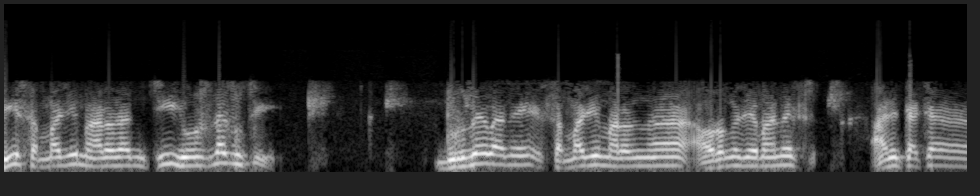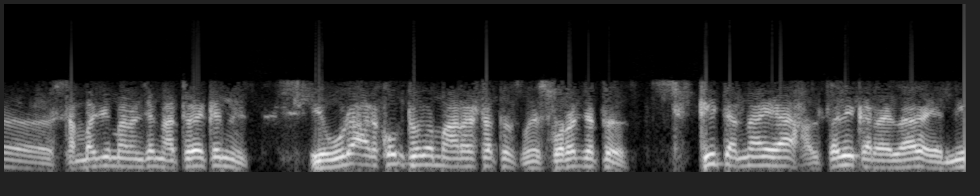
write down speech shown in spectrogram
ही संभाजी महाराजांची योजनाच होती. दुर्दैवाने संभाजी महाराजांना औरंगजेबानेच आणि त्याच्या संभाजी महाराजांच्या नातेवाईकांनीच एवढं अडकवून ठेवलं महाराष्ट्रातच म्हणजे स्वराज्यातच की त्यांना या हालचाली करायला यांनी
